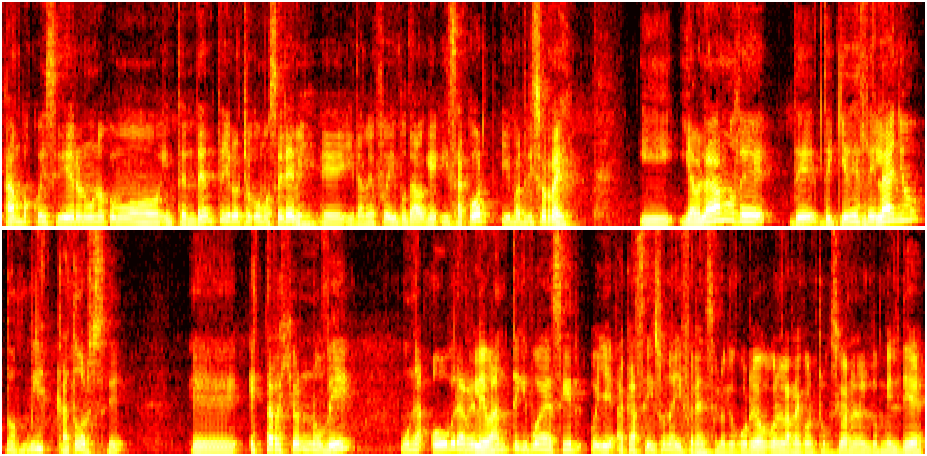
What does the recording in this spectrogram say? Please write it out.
ambos coincidieron, uno como intendente y el otro como Ceremi. Eh, y también fue diputado que Isa Cort y Patricio Rey. Y, y hablábamos de, de, de, que desde el año 2014 eh, esta región no ve una obra relevante que pueda decir, oye, acá se hizo una diferencia. Lo que ocurrió con la reconstrucción en el 2010,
